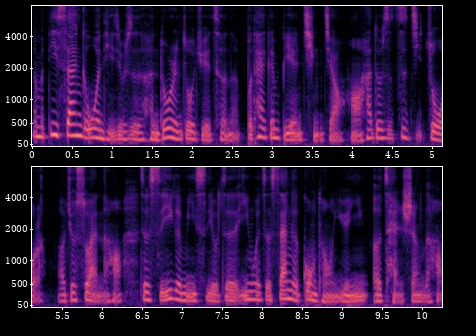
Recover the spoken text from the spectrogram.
那么第三个问题就是很多人做决策呢，不太跟别人请。教哈，他都是自己做了啊，就算了哈。这十一个迷思有这，因为这三个共同原因而产生的哈。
